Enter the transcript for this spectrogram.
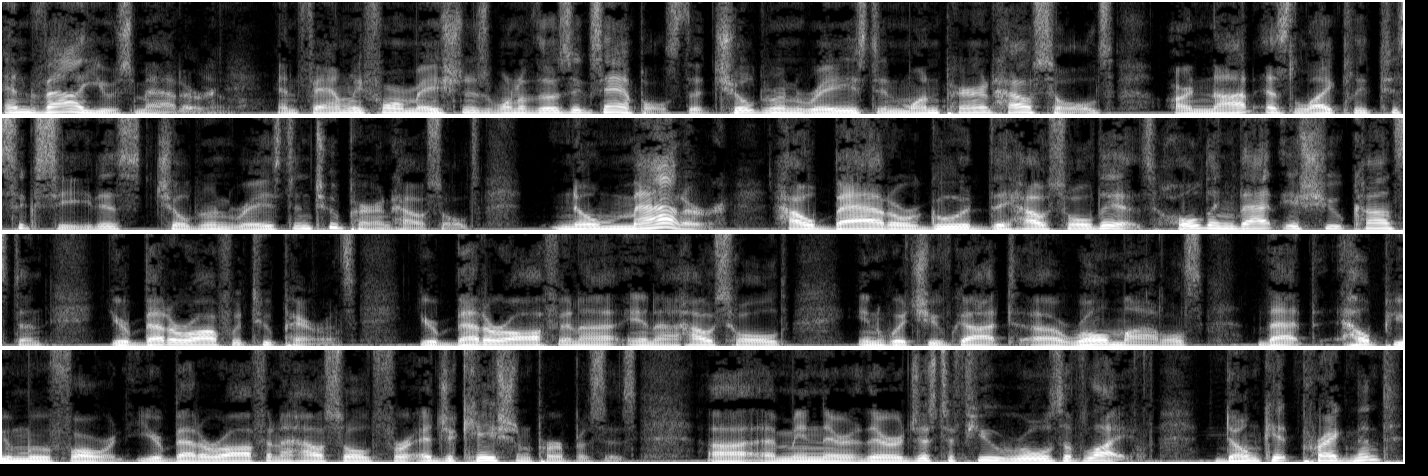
and values matter. Yeah. And family formation is one of those examples that children raised in one parent households are not as likely to succeed as children raised in two parent households, no matter how bad or good the household is. Holding that issue constant, you're better off with two parents. You're better off in a, in a household in which you've got uh, role models that help you move forward. You're better off in a household for education purposes. Uh, I mean, there, there are just a few rules of life. Don't get pregnant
